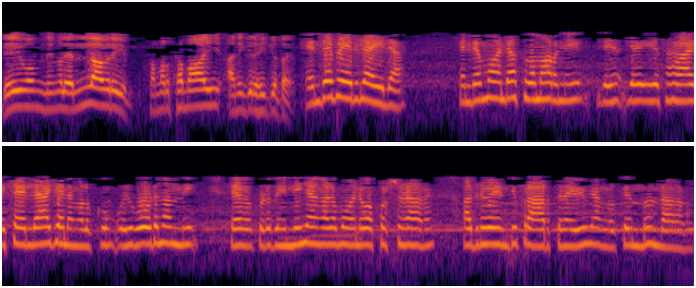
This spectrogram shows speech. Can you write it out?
ദൈവം നിങ്ങൾ എല്ലാവരെയും സമർത്ഥമായി അനുഗ്രഹിക്കട്ടെ. എന്റെ പേരിലായില്ല എന്റെ മോന്റെ അസുഖം അറിഞ്ഞ് സഹായിച്ച എല്ലാ ജനങ്ങൾക്കും ഒരുപാട് നന്ദി രേഖപ്പെടുന്നു ഇനി ഞങ്ങളുടെ മോന്റെ ഓപ്പറേഷനാണ്. അതിനുവേണ്ടി പ്രാർത്ഥനയും ഞങ്ങൾക്ക് എന്നും ഉണ്ടാകണം.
